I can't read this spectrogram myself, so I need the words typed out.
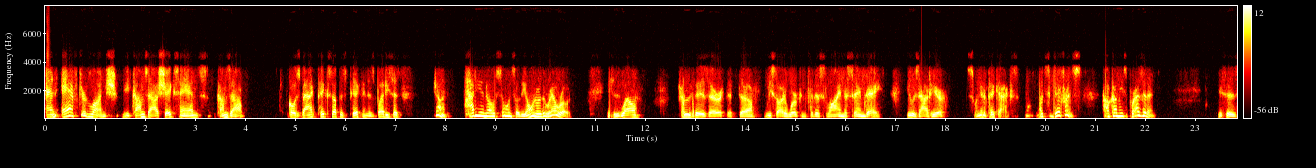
And after lunch, he comes out, shakes hands, comes out, goes back, picks up his pick, and his buddy says, John, how do you know so and so, the owner of the railroad? He says, Well, truth is, Eric, that uh, we started working for this line the same day. He was out here swinging a pickaxe. What's the difference? How come he's president? He says,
